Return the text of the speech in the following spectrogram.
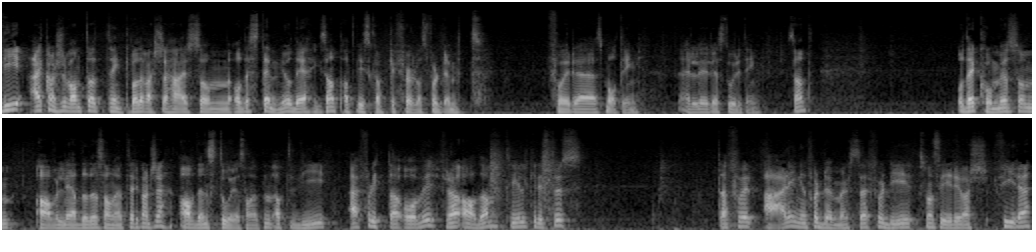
Vi er kanskje vant til å tenke på det verset her som Og det stemmer jo det, ikke sant? at vi skal ikke føle oss fordømt for uh, småting eller store ting. Sant? Og det kommer jo som avledede sannheter, kanskje, av den store sannheten at vi er flytta over fra Adam til Kristus. Derfor er det ingen fordømmelse for de, som han sier i vers 4,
